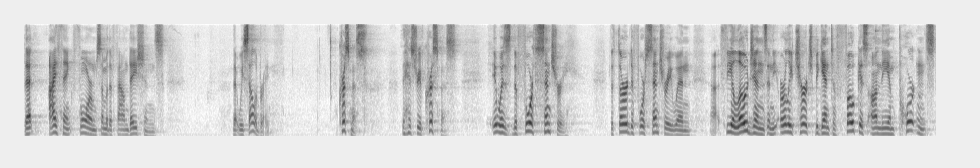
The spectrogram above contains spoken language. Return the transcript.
that I think form some of the foundations that we celebrate. Christmas, the history of Christmas. It was the fourth century, the third to fourth century, when uh, theologians in the early church began to focus on the importance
